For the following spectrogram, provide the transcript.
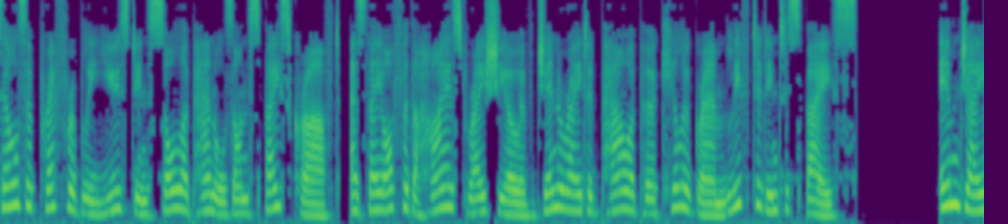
cells are preferably used in solar panels on spacecraft, as they offer the highest ratio of generated power per kilogram lifted into space. MJ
